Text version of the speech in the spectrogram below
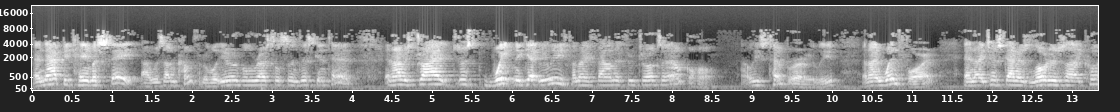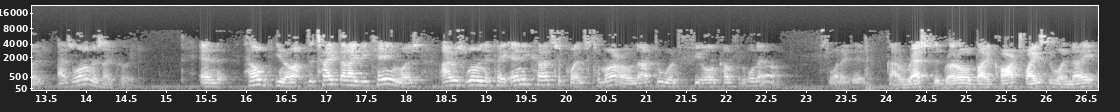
And that became a state. I was uncomfortable, irritable, restless, and discontent. And I was dry, just waiting to get relief, and I found it through drugs and alcohol, at least temporary relief. And I went for it, and I just got as loaded as I could, as long as I could. And held, you know, the type that I became was I was willing to pay any consequence tomorrow not to feel uncomfortable now. That's what I did. Got arrested, run over by a car twice in one night.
